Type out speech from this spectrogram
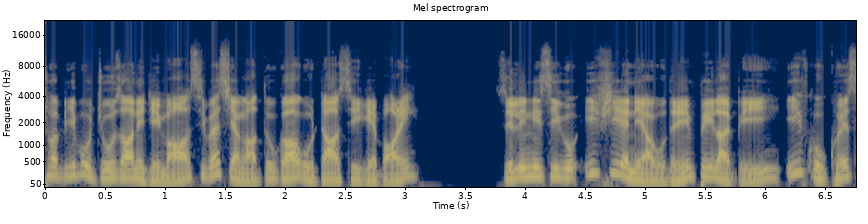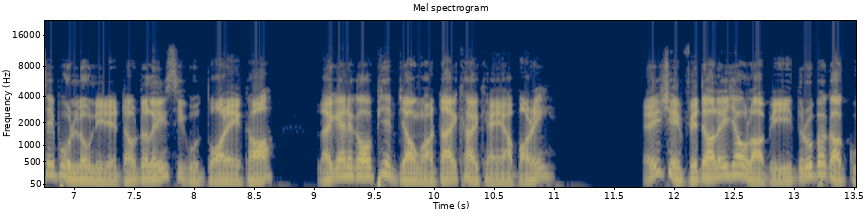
ထွက်ပြေးဖို့ကြိုးစားနေချိန်မှာစီဘက်ဆီယန်ကသူ့ကားကိုတားဆီးခဲ့ပါတယ်။ ဇီလီနီစီကို Eve ရှိတဲ့နေရာကိုသတင်းပေးလိုက်ပြီး Eve ကိုခွဲစိတ်ဖို့လုပ်နေတဲ့ဒေါက်တာလင်းစီကိုသွားတဲ့အခါလိုက်ကန်တကောင်ဖြစ်ပြောင်းကတိုက်ခိုက်ခံရပါတယ်။အဲဒီချိန်ဗီတာလေးရောက်လာပြီးသူတို့ဘက်ကကူ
